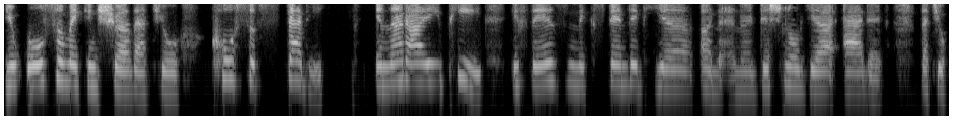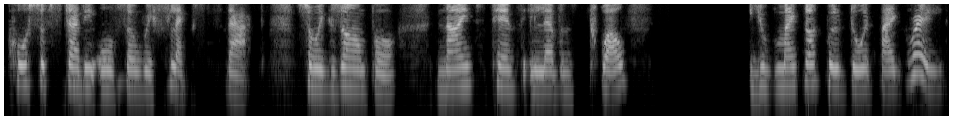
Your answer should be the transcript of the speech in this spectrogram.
You're also making sure that your course of study in that IEP, if there's an extended year, an, an additional year added, that your course of study also reflects that. So example, 9th, 10th, 11th, 12th, you might not do it by grade,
